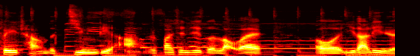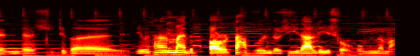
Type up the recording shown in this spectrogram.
非常的经典啊！我发现这个老外哦，意大利人的是这个，因为他们卖的包大部分都是意大利手工的嘛。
